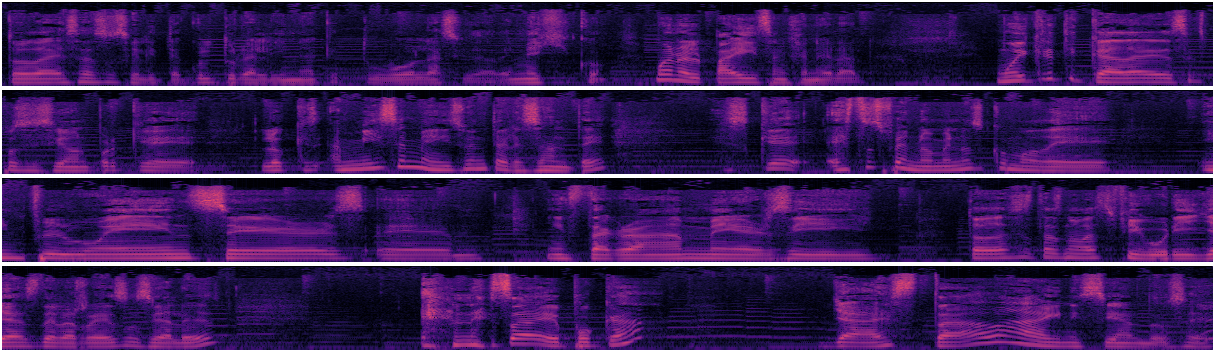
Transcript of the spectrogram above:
toda esa socialita culturalina que tuvo la Ciudad de México, bueno, el país en general. Muy criticada esa exposición porque lo que a mí se me hizo interesante es que estos fenómenos como de influencers, eh, Instagramers y todas estas nuevas figurillas de las redes sociales, en esa época ya estaba iniciándose.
